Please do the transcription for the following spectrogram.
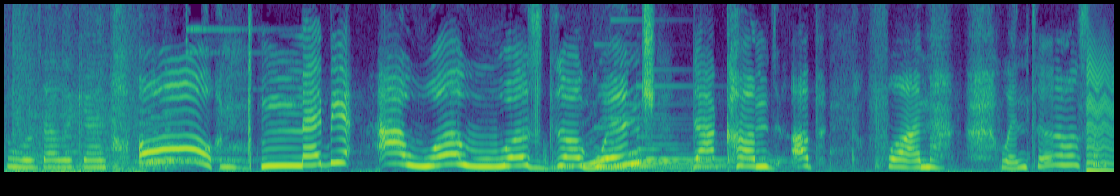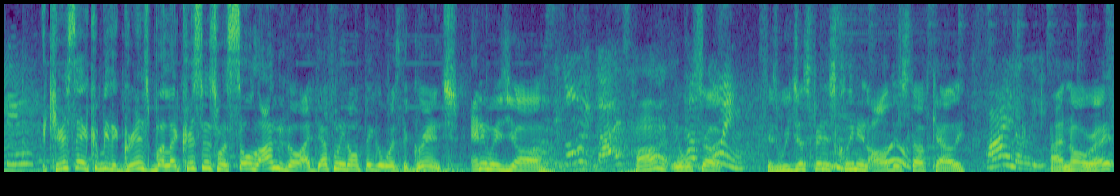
Who was that again? Oh, maybe I was the Grinch that comes up from winter or something. Kirah said it could be the Grinch, but like Christmas was so long ago, I definitely don't think it was the Grinch. Anyways, y'all, How's it going, guys? huh? Yo, what's How's up? it going? Is we just finished cleaning all this stuff, Cali. Finally. I know, right?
